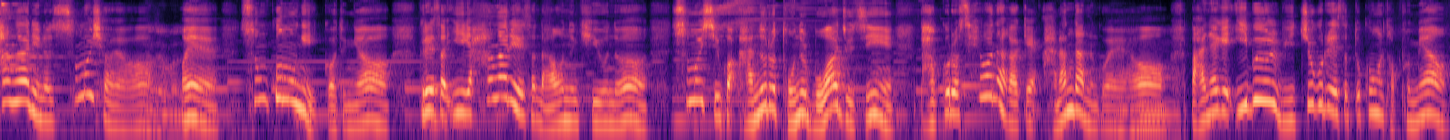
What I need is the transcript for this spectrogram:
항아리는 숨을 쉬어요. 맞아요, 맞아요. 네, 숨구멍이 있거든요. 그래서 이 항아리에서 나오는 기운은 숨을 쉬고 안으로 돈을 모아주지 밖으로 새어나가게 안 한다는 거예요. 음. 만약에 입을 위쪽으로 해서 뚜껑을 덮으면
